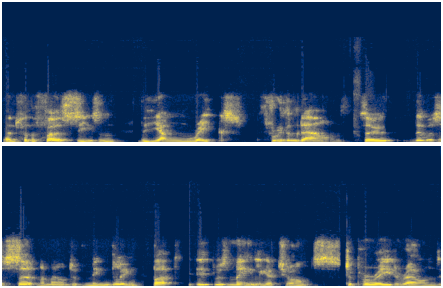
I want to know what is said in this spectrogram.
And for the first season, the young rakes threw them down. So there was a certain amount of mingling, but it was mainly a chance to parade around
